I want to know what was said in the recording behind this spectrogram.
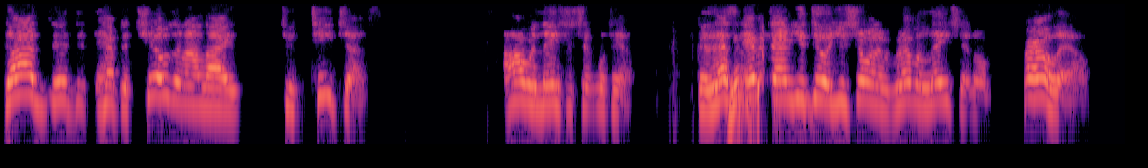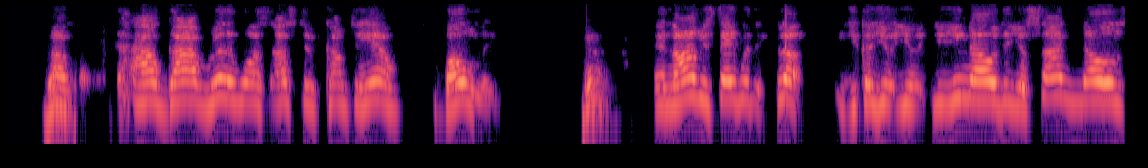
God did have the children in our life to teach us our relationship with him. Because that's Yeah. every time you do it, you're showing a revelation or parallel of how God really wants us to come to him boldly. Yeah. And long as we stay with it, look, because you, you, you, you know that your son knows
